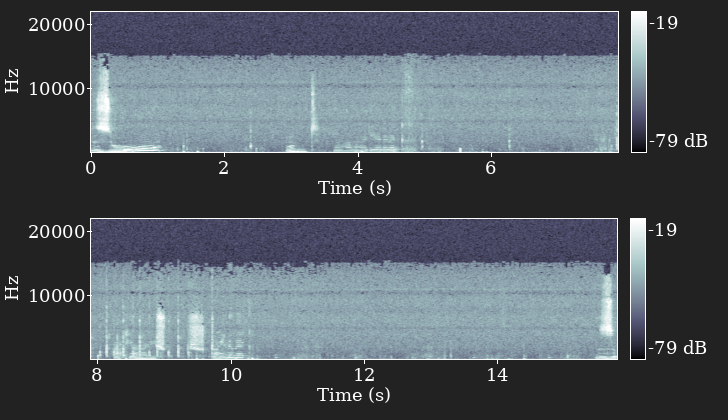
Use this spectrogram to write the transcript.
So. Und hier haben wir die Erde weg. Ach, hier haben wir die St- Steine weg. So.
